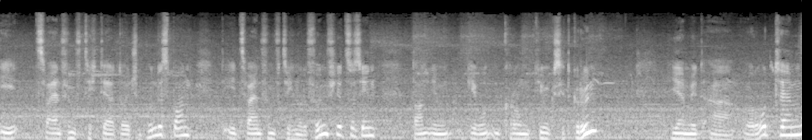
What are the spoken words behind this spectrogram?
E52 der Deutschen Bundesbahn E5205 hier zu sehen. Dann im gewohnten Chromdioxid grün. Hier mit äh, rotem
